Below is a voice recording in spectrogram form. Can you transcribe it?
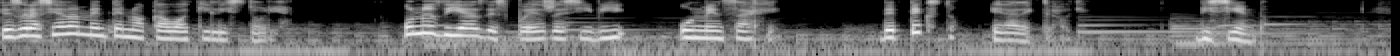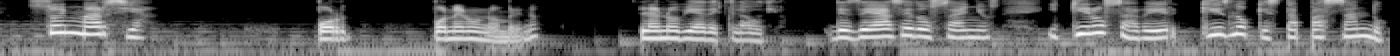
Desgraciadamente no acabo aquí la historia. Unos días después recibí un mensaje de texto era de Claudio, diciendo, soy Marcia, por poner un nombre, ¿no? La novia de Claudio, desde hace dos años, y quiero saber qué es lo que está pasando.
